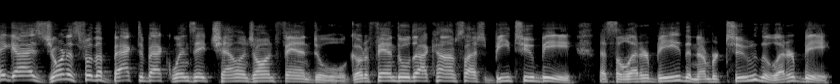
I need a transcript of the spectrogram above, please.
Hey guys, join us for the back-to-back Wednesday challenge on FanDuel. Go to fanduel.com slash B2B. That's the letter B, the number two, the letter B.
